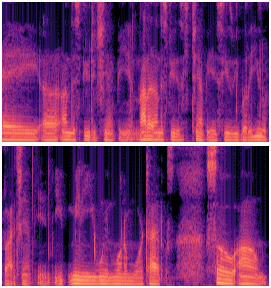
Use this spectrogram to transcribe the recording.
a uh, undisputed champion. Not an undisputed champion, excuse me, but a unified champion, meaning you win one or more titles. So, um,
